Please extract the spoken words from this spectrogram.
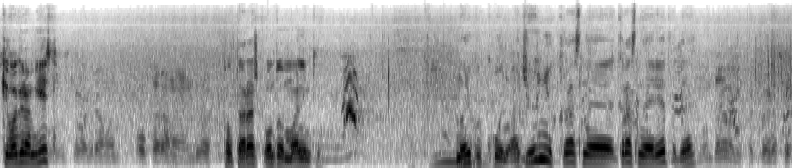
Килограмм есть? Килограмма полтора, наверное, два. Полторашка, вон тот маленький. Смотри, какой конь. А чего у них красная, красная рета, да? Ну да, у них такой растет.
